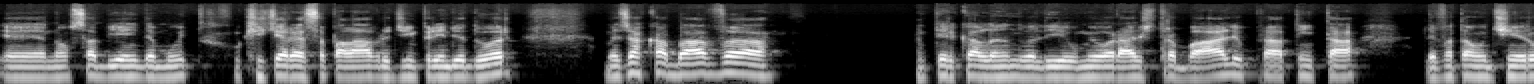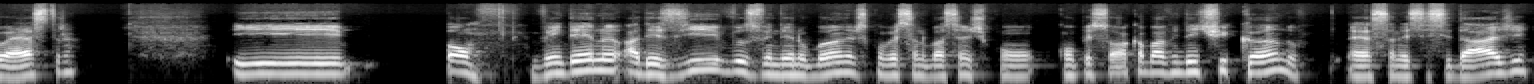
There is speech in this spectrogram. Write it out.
é, não sabia ainda muito o que, que era essa palavra de empreendedor, mas eu acabava intercalando ali o meu horário de trabalho para tentar levantar um dinheiro extra. E, bom, vendendo adesivos, vendendo banners, conversando bastante com, com o pessoal, acabava identificando essa necessidade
